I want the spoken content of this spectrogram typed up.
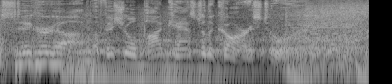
Stickered Up, official podcast of the Cars Tour.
